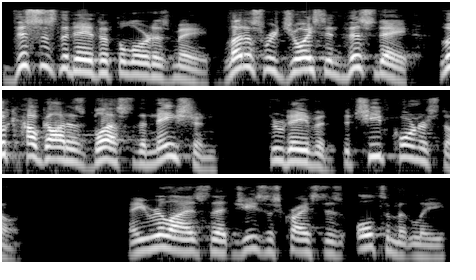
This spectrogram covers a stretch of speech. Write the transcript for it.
This is the day that the Lord has made. Let us rejoice in this day. Look how God has blessed the nation through David, the chief cornerstone. Now you realize that Jesus Christ is ultimately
